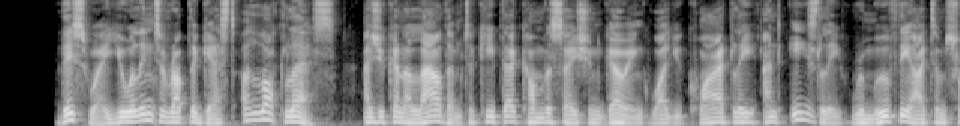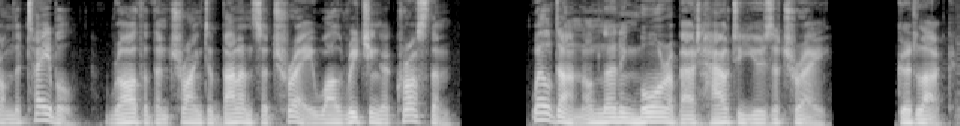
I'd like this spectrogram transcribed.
This way you will interrupt the guest a lot less, as you can allow them to keep their conversation going while you quietly and easily remove the items from the table rather than trying to balance a tray while reaching across them. Well done on learning more about how to use a tray. Good luck.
